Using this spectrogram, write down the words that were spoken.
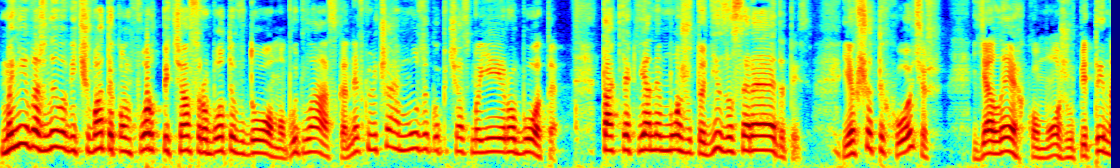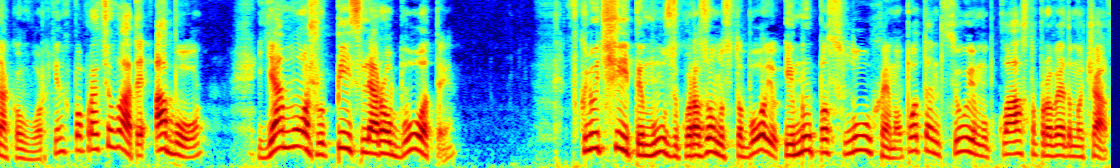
Мені важливо відчувати комфорт під час роботи вдома. Будь ласка, не включай музику під час моєї роботи, так як я не можу тоді зосередитись. Якщо ти хочеш, я легко можу піти на коворкінг попрацювати, або я можу після роботи включити музику разом з тобою, і ми послухаємо, потанцюємо, класно проведемо час.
